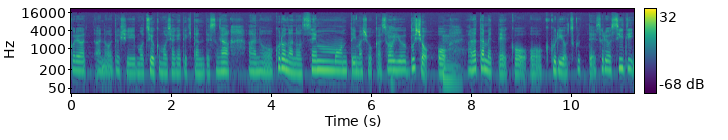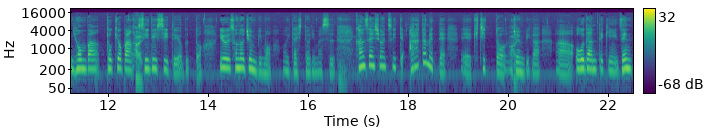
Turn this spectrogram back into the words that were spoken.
これはあの私も強く申し上げてきたんですがあのコロナの専門といいましょうかそういう部署を改めてこうおくくりを作ってそれを CD 日本版東京版はい。CDC と呼ぶというその準備もいたしております、感染症について改めて、えーきちっと準備が、あ横断的に全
